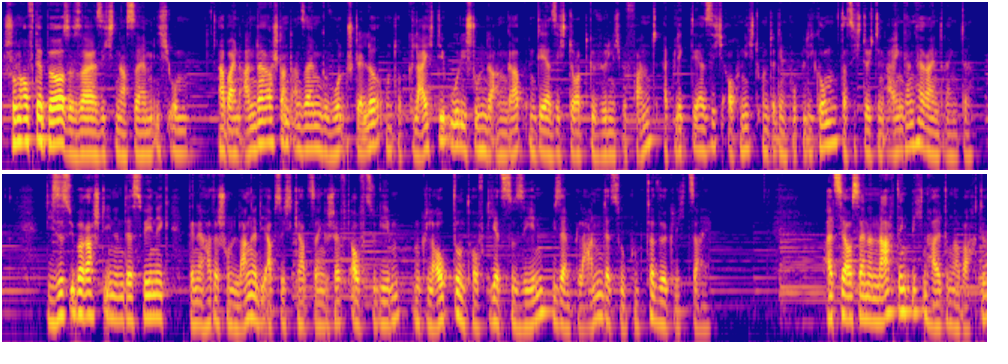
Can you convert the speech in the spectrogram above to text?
Schon auf der Börse sah er sich nach seinem Ich um aber ein anderer stand an seiner gewohnten Stelle, und obgleich die Uhr die Stunde angab, in der er sich dort gewöhnlich befand, erblickte er sich auch nicht unter dem Publikum, das sich durch den Eingang hereindrängte. Dieses überraschte ihn indes wenig, denn er hatte schon lange die Absicht gehabt, sein Geschäft aufzugeben und glaubte und hoffte jetzt zu sehen, wie sein Plan in der Zukunft verwirklicht sei. Als er aus seiner nachdenklichen Haltung erwachte,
